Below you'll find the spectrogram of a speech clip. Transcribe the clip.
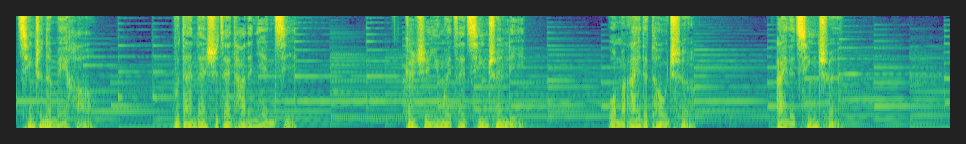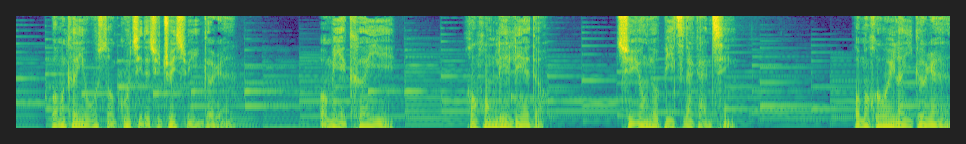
青春的美好，不单单是在他的年纪，更是因为在青春里，我们爱的透彻，爱的清纯。我们可以无所顾忌的去追寻一个人，我们也可以轰轰烈烈的去拥有彼此的感情。我们会为了一个人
